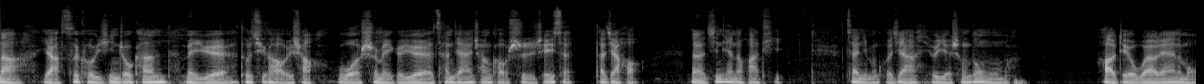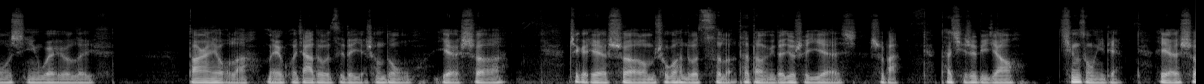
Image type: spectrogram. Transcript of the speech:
那雅思口语新周刊每月都去考一场，我是每个月参加一场考试。Jason，大家好。那今天的话题，在你们国家有野生动物吗？How do wild animals in where you live？当然有了，每个国家都有自己的野生动物。野是这个野是我们说过很多次了，它等于的就是 yes，是吧？它其实比较轻松一点。野是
